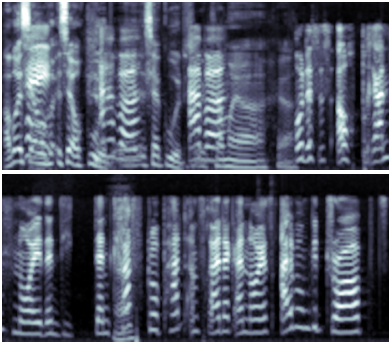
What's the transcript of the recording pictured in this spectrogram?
Aber ist, ja, Hey, auch, ist ja auch gut. aber- ist ja gut. aber- Kann man ja, ja. Und es ist auch brandneu, denn die, denn Ja. Kraftklub hat am Freitag ein neues Album gedroppt.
